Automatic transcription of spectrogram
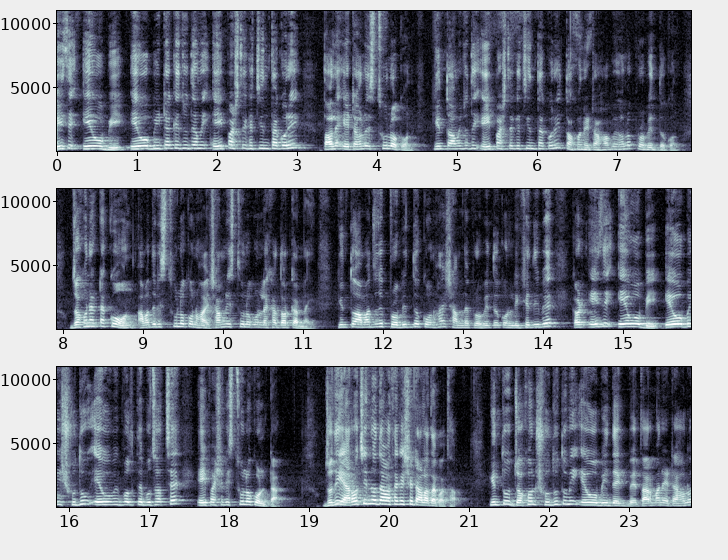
এই যে এওবি ও বি এ ও বিটাকে যদি আমি এই পাশ থেকে চিন্তা করি, তাহলে এটা হলো স্থূলকোণ। কিন্তু আমি যদি এই পাশ থেকে চিন্তা করি, তখন এটা হবে হলো প্রবৃদ্ধ কোণ। যখন একটা কোণ আমাদের স্থূলকোণ হয়, সামনে স্থূলকোণ লেখা দরকার নাই। কিন্তু আমাদের যদি প্রবৃদ্ধ কোণ হয়, সামনে প্রবৃদ্ধ কোণ লিখে দিবে। কারণ এই যে A O B A O B শুধু এওবি বলতে বোঝাচ্ছে এই পাশের স্থূলকোণটা। যদি অ্যারো চিহ্ন দেওয়া থাকে, সেটা আলাদা কথা। কিন্তু যখন শুধু তুমি এ ও বি দেখবে, তার মানে এটা হলো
